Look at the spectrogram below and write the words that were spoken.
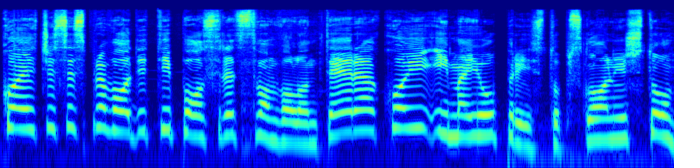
koje će se sprovoditi posredstvom volontera koji imaju pristup skloništu.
